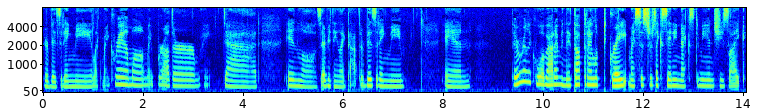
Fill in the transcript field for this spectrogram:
They're visiting me, like my grandma, my brother, my dad, in laws, everything like that. They're visiting me. And they were really cool about it. I mean, they thought that I looked great. My sister's like standing next to me and she's like,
